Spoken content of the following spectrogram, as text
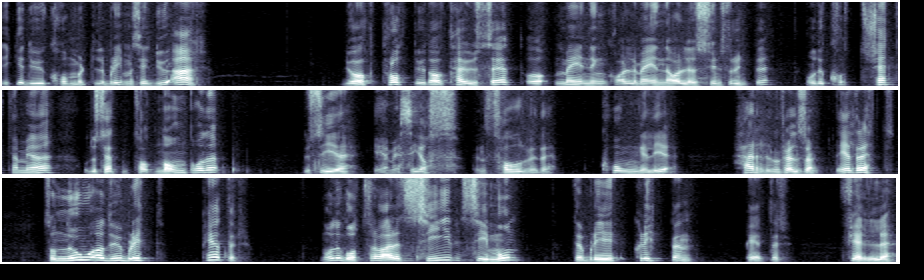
ikke du kommer til å bli, men sier du er. Du har trådt ut av taushet og mening alle mener, alle syns rundt det. Og du har sett hvem jeg er, og du har tatt navn på det. Du sier 'Jeg er Messias, den salvede, kongelige, Herren Frelseren'. Det er helt rett. Så nå har du blitt Peter. Nå har du gått fra å være Siv, Simon, til å bli Klippen, Peter. Fjellet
